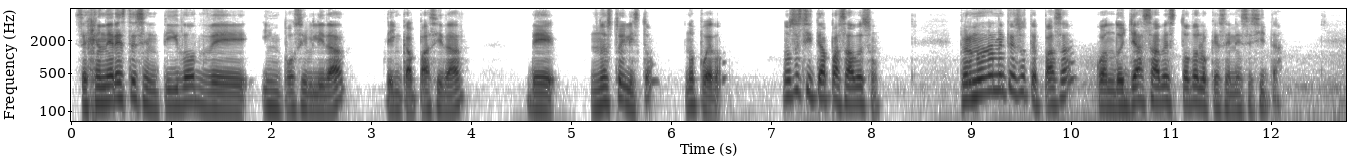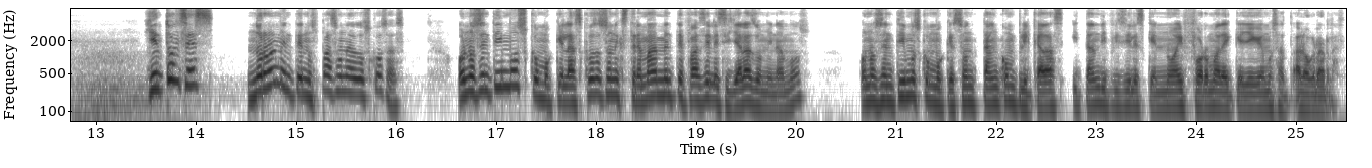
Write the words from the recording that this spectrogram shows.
Se genera este sentido de imposibilidad, de incapacidad, de no estoy listo, no puedo. No sé si te ha pasado eso. Pero normalmente eso te pasa cuando ya sabes todo lo que se necesita. Y entonces, normalmente nos pasa una de dos cosas. O nos sentimos como que las cosas son extremadamente fáciles y ya las dominamos, o nos sentimos como que son tan complicadas y tan difíciles que no hay forma de que lleguemos a, lograrlas.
